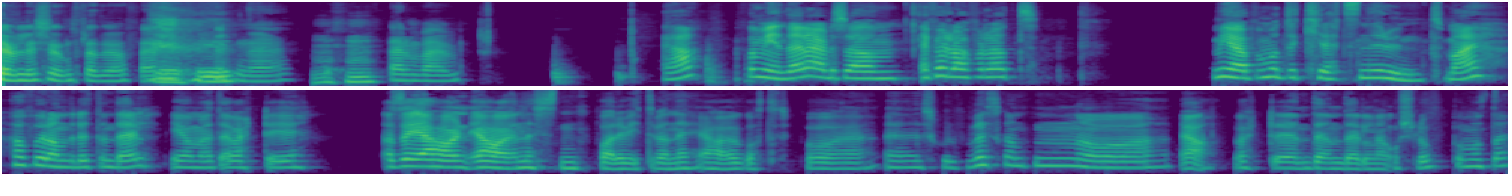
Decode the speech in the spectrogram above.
Revolusjon fra du var fem. Nei, Det er en vibe. Ja, for min del er det sånn Jeg føler i hvert fall at mye av på en måte kretsen rundt meg har forandret en del, i og med at jeg har vært i Altså, jeg har, jeg har jo nesten bare hvite venner. Jeg har jo gått på eh, skole på vestkanten og ja, vært i den delen av Oslo, på en måte.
